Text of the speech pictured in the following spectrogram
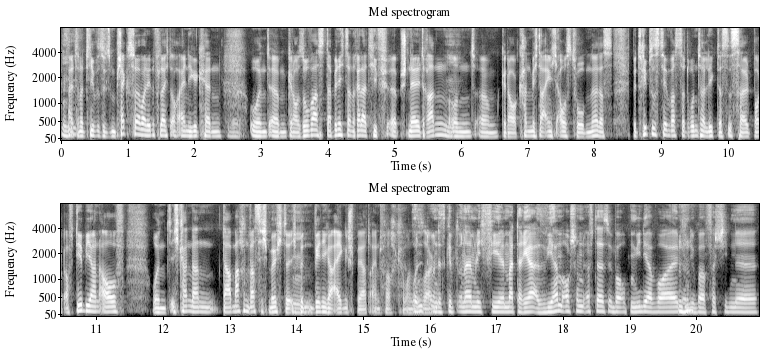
mhm. Alternative zu diesem Plex-Server, den vielleicht auch einige kennen. Ja. Und ähm, genau sowas, da bin ich dann relativ äh, schnell dran mhm. und ähm, genau, kann mich da eigentlich austoben. Ne? Das Betriebssystem, was da drunter liegt, das ist halt, baut auf Debian auf und ich kann dann da machen, was ich möchte. Ich mhm. bin weniger eingesperrt einfach, kann man und, so sagen. Und es gibt unheimlich viel Material. Also wir haben auch schon öfters über Open Media Vault und mhm. über verschiedene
